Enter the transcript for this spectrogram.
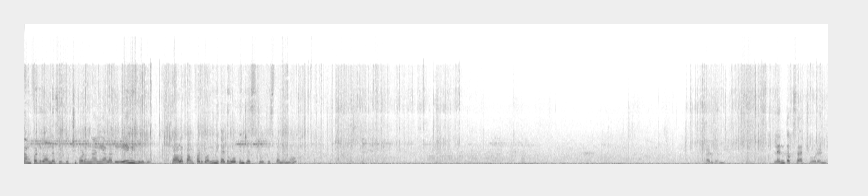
కంఫర్ట్గా ఉంది. అసలు గుచ్చుకోవడం కానీ అలాగే ఏమీ లేదు. చాలా కంఫర్ట్గా ఉంది. మీకు అయితే ఓపెన్ చేసి చూపిస్తాను నేను. అడగండి. లెంత్ ఒకసారి చూడండి.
